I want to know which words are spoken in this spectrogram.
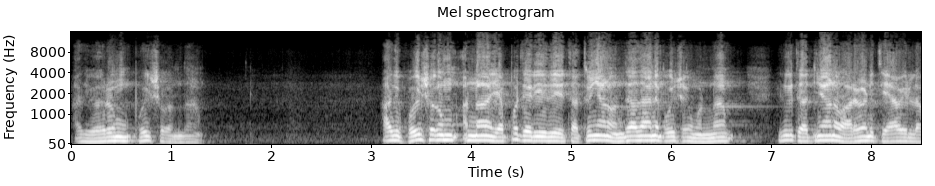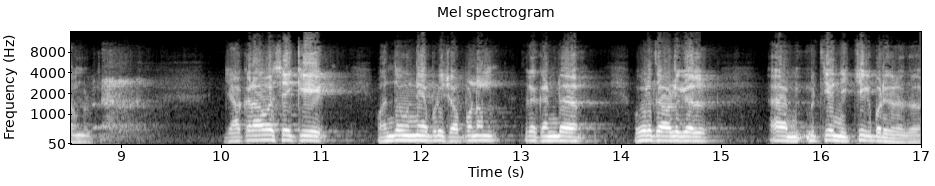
அது வெறும் பொய் சுகம்தான். அது பொய் சுகம் அண்ணா எப்போ தெரியுது? தத்துவஞானம் வந்தால் தானே பொய் சுகம் அண்ணா? இதுக்கு தத்துவஞானம் வர வேண்டிய தேவையில்லை அவங்களுக்கு. ஜாக்கிராவசைக்கு வந்த உடனே எப்படி சொப்பனம்? இதில் கண்ட உயர்த்தாளுகள் மித்தியம் நிச்சயிக்கப்படுகிறதோ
